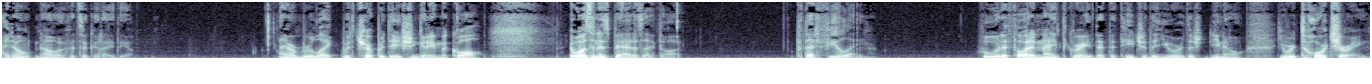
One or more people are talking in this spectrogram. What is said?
I don't know if it's a good idea. I remember like with trepidation getting the call. It wasn't as bad as I thought. But that feeling. Who would have thought in ninth grade that the teacher that you were, you know, you were torturing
